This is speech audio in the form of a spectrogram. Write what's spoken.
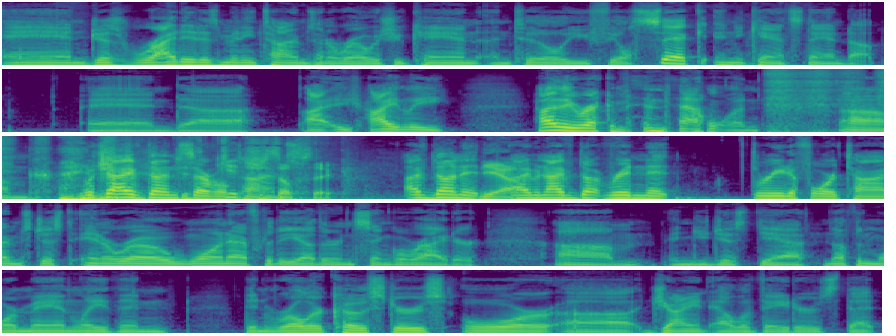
and just ride it as many times in a row as you can until you feel sick and you can't stand up. And uh, I highly, highly recommend that one, um, which I've done several get times. I've done it. Yeah. I mean, I've done, ridden it three to four times just in a row, one after the other in single rider. Um, and you just, yeah, nothing more manly than than roller coasters or uh, giant elevators that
